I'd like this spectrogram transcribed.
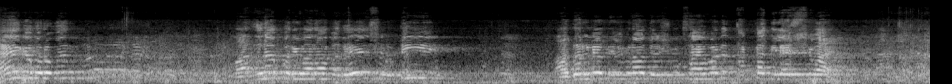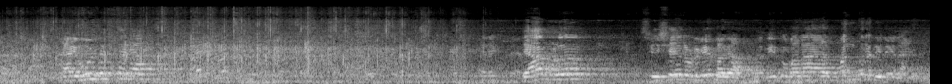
आहे का बरोबर? मांजरा परिवारामध्ये शेवटी आदरणीय दिलीपराव देशमुख साहेबांना धक्का दिल्याशिवाय काय होऊ शकतं का? त्यामुळं शिशे उडगे बघा मी तुम्हाला मंत्र दिलेला आहे.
